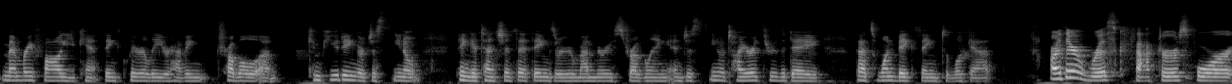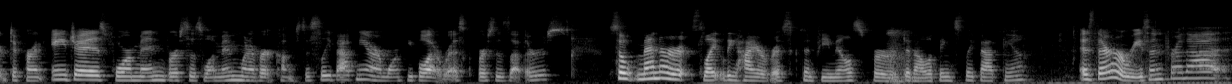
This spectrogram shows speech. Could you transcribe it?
memory fog, you can't think clearly, you're having trouble um, computing or just you know paying attention to things, or your memory struggling, and just you know tired through the day that's one big thing to look at. Are there risk factors for different ages for men versus women whenever it comes to sleep apnea? Are more people at risk versus others? So, men are slightly higher risk than females for developing sleep apnea. Is there a reason for that?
